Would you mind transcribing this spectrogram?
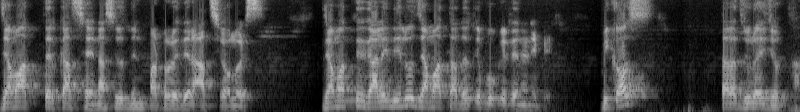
জামাতের কাছে নাসিরুদ্দিন পাটোয়ারিদের আছে অলওয়েজ জামাতকে গালি দিলেও জামাত তাদেরকে বুকে টেনে নেবে। বিকজ তারা জুলাই যোদ্ধা।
